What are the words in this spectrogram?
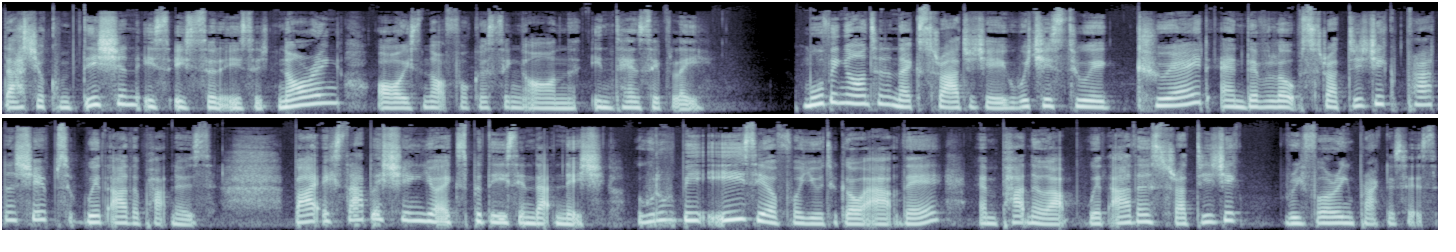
that your competition is, is, is ignoring or is not focusing on intensively. Moving on to the next strategy, which is to create and develop strategic partnerships with other partners. By establishing your expertise in that niche, it would be easier for you to go out there and partner up with other strategic referring practices.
